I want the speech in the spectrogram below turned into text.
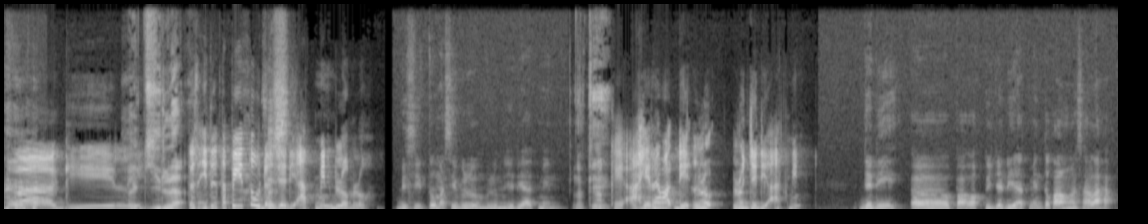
Wah, Wah, gile. gila. Terus itu tapi itu udah jadi admin belum lo? di situ masih belum belum jadi admin Oke. Oke, akhirnya di, lu lu jadi admin? jadi eh, pak waktu jadi admin tuh kalau nggak salah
